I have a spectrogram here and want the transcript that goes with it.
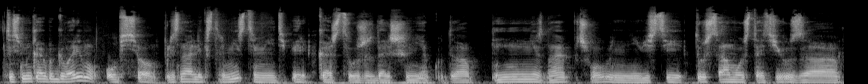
то есть мы как бы говорим, о, все, признали экстремистами, и теперь, кажется, уже дальше некуда. Ну, не знаю, почему бы не вести ту же самую статью за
